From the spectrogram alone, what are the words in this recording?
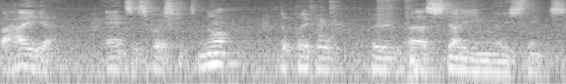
behaviour, answers questions, not the people who are studying these things.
